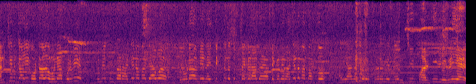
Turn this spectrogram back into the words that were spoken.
आणखीन काही घोटाळा होण्यापूर्वी तुम्ही तुमचा राजीनामा द्यावं. एवढा आम्ही नैतिकतेनं तुमच्याकडे आज या ठिकाणी राजीनामा मागतो. आणि यानंतर तुमची पार्टी वेगळी आहे.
